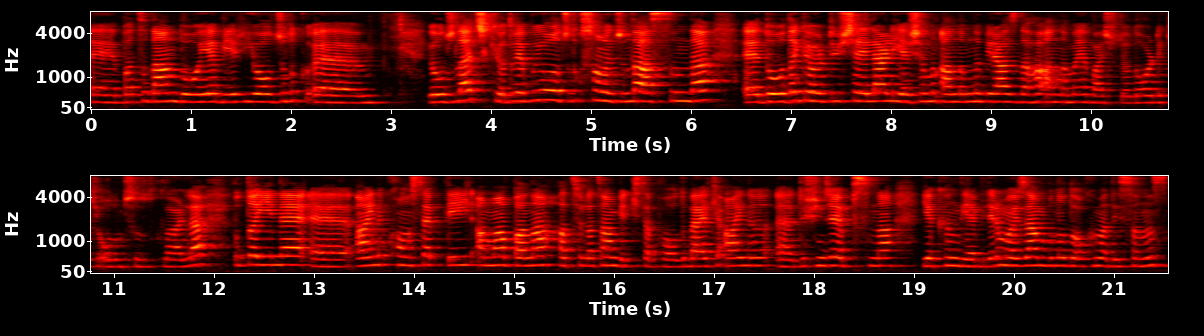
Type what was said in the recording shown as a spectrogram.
e, batıdan doğuya bir yolculuk e, yolculuğa çıkıyordu ve bu yolculuk sonucunda aslında e, doğuda gördüğü şeylerle yaşamın anlamını biraz daha anlamaya başlıyordu oradaki olumsuzluklarla. Bu da yine e, aynı konsept değil ama bana hatırlatan bir kitap oldu. Belki aynı e, düşünce yapısına yakın diyebilirim. O yüzden bunu da okumadıysanız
